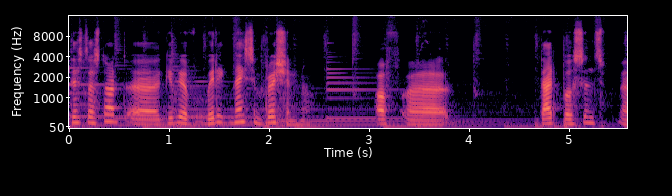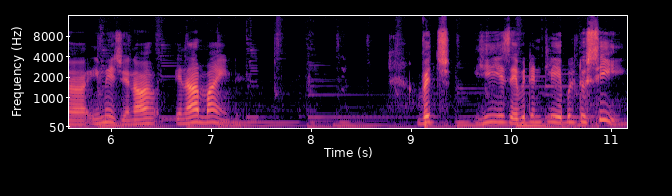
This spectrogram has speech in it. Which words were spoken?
this does not uh, give you a very nice impression of uh, that person's uh, image in our in our mind which he is evidently able to see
